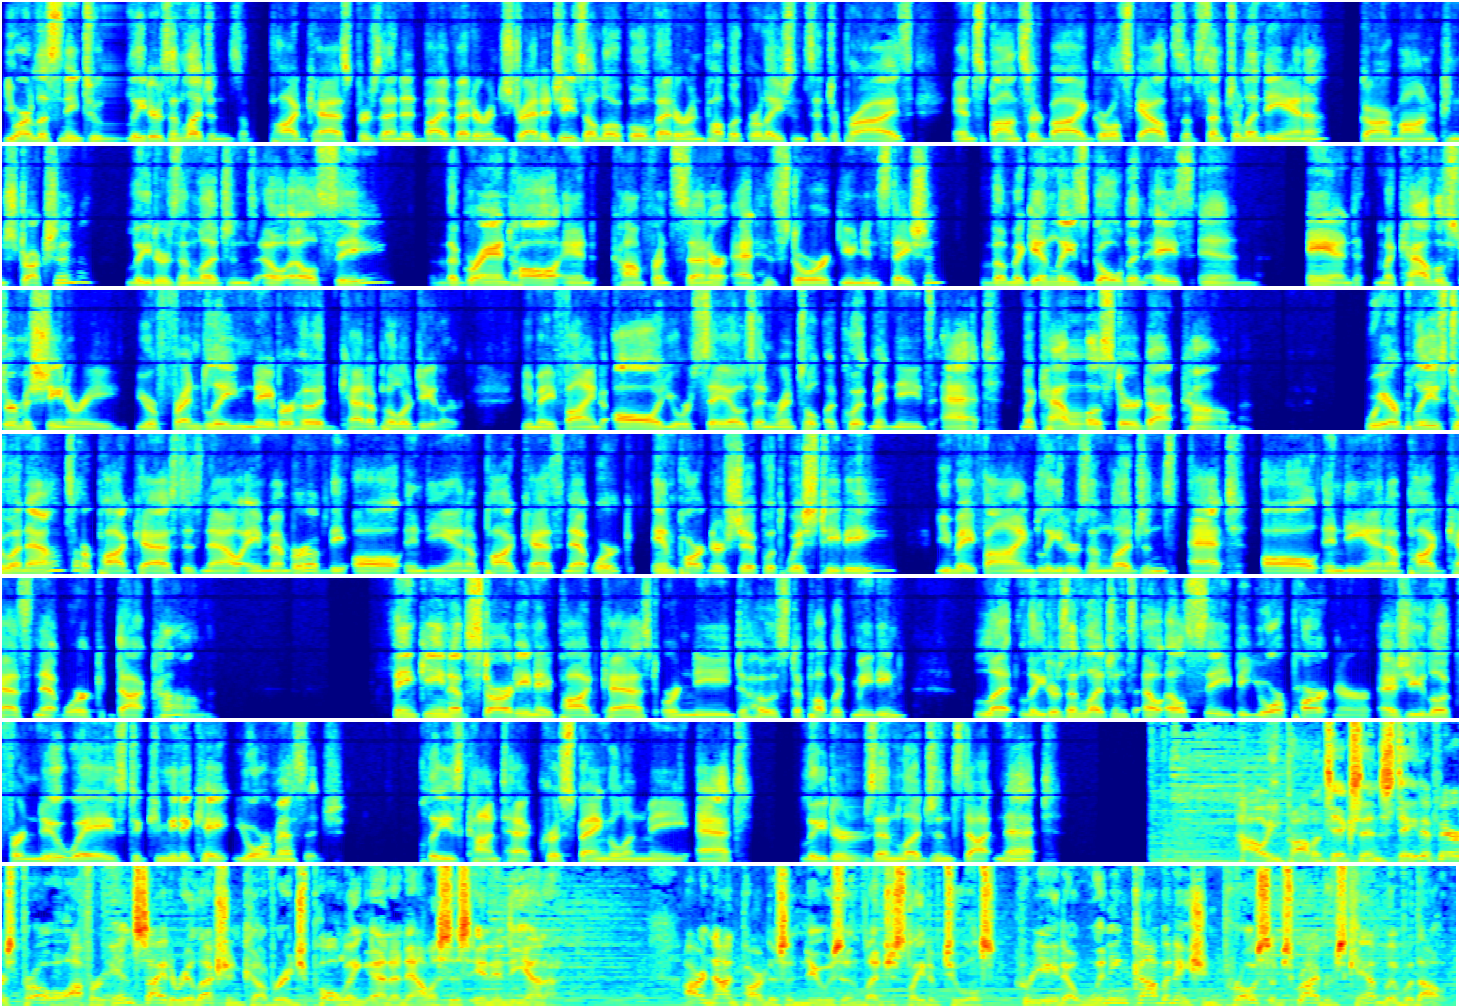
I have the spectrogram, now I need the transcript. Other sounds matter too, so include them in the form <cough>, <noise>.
You are listening to Leaders and Legends, a podcast presented by Veteran Strategies, a local veteran public relations enterprise, and sponsored by Girl Scouts of Central Indiana, Garmong Construction, Leaders and Legends LLC, the Grand Hall and Conference Center at Historic Union Station, the McGinley's Golden Ace Inn, and MacAllister Machinery, your friendly neighborhood Caterpillar dealer. You may find all your sales and rental equipment needs at MacAllister.com. We are pleased to announce our podcast is now a member of the All Indiana Podcast Network in partnership with Wish TV. You may find Leaders and Legends at allindianapodcastnetwork.com. Thinking of starting a podcast or need to host a public meeting? Let Leaders and Legends LLC be your partner as you look for new ways to communicate your message. Please contact Chris Spangle and me at leadersandlegends.net. Howey Politics and State Affairs Pro offer insider election coverage, polling, and analysis in Indiana. Our nonpartisan news and legislative tools create a winning combination pro subscribers can't live without.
